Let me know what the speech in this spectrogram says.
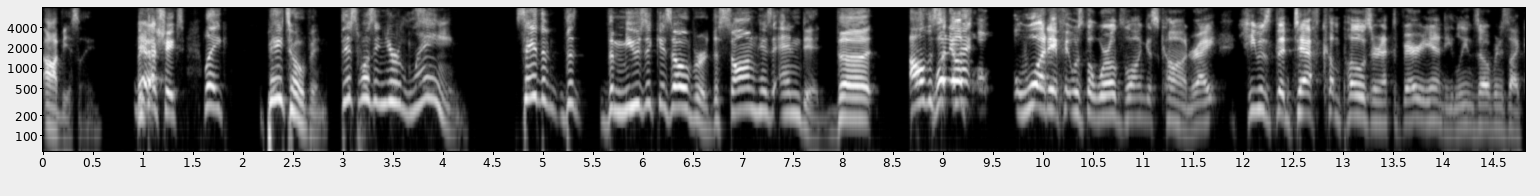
obviously." Like Yeah. that Shakespeare. Like Beethoven, this wasn't your lane. Say the the the music is over, the song has ended. The all the What and if? I- What if it was the world's longest con? Right? He was the deaf composer, and at the very end, he leans over and he's like,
